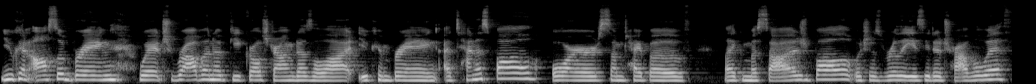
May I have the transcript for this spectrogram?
You can also bring, which Robin of Geek Girl Strong does a lot, you can bring a tennis ball or some type of like massage ball, which is really easy to travel with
